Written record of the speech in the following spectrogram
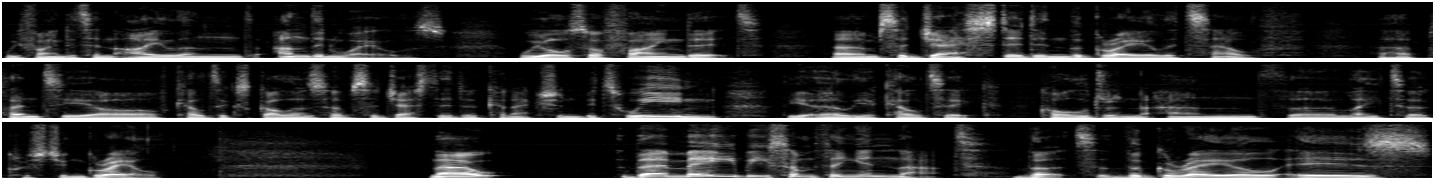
We find it in Ireland and in Wales. We also find it um, suggested in the Grail itself. Uh, plenty of Celtic scholars have suggested a connection between the earlier Celtic cauldron and the later Christian Grail. Now, there may be something in that, that the Grail is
